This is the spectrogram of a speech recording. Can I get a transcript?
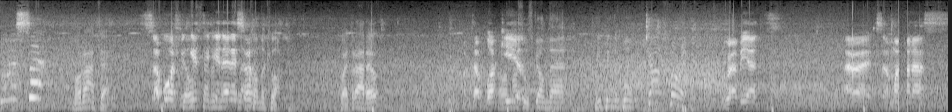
Nossa! Morata. Support Still forget to get that on the clock. Cuadrado. What a buck Oh, heel. muscle's gone there. Keeping the ball. Chance for it. Rabiot. Alright, so Manas.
